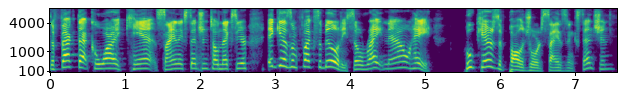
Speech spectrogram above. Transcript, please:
the fact that Kawhi can't sign an extension until next year, it gives him flexibility. So right now, hey, who cares if Paul George signs an extension?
